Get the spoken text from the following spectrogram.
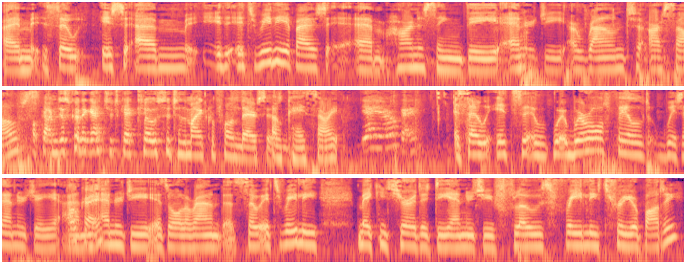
Um, so it, um, it, it's really about um, harnessing the energy around ourselves. Okay, I'm just going to get you to get closer to the microphone there, Susan. Okay, sorry. Yeah, you're okay. So it's uh, we're all filled with energy, and Okay. energy is all around us. So it's really making sure that the energy flows freely through your body.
